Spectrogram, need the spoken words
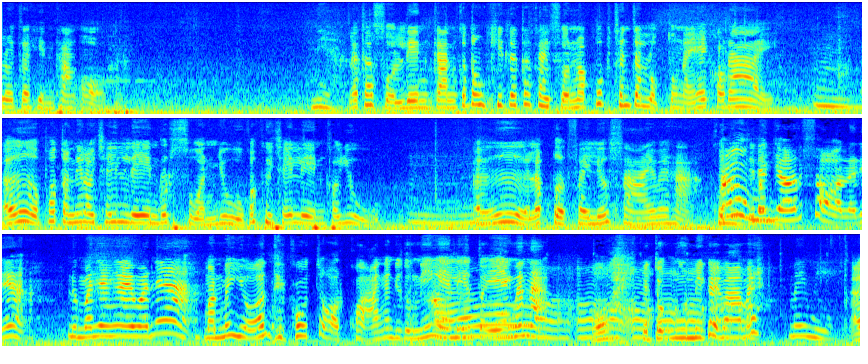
เราจะเห็นทางออกค่ะ เนี่ยแล้วถ้าสวนเลนกันก็ต้องคิดแล้วถ้าใครสวนมาปุ๊บฉันจะหลบตรงไหนให้เขาได้อืมเออเพราะตอนนี้เราใช้เลนรถสวนอยู่ก็คือใช้เลนเขาอยู่อืมเออ แล้วเปิดไฟเลี้ยวซ้ายไว้ค่ะคนเอ้าอื่นจะมันได้ย้อนสอนเหรอเนี่ยหรือมันยังไงวะเนี่ย มันไม่ย้อนแต่เขาจอดขวางกันอยู่ตรงนี้ไงเลนตัวเองนั่นน่ะ โอ้ยไปตรงนู้นมีใครมาไหม ไม่มี เอ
